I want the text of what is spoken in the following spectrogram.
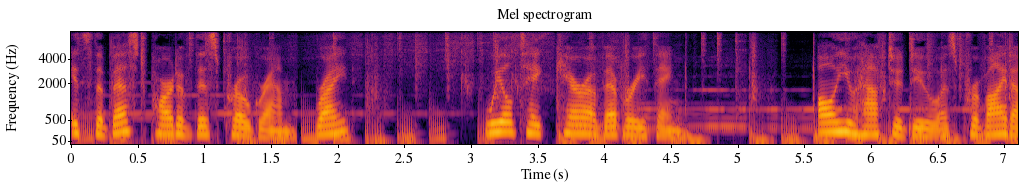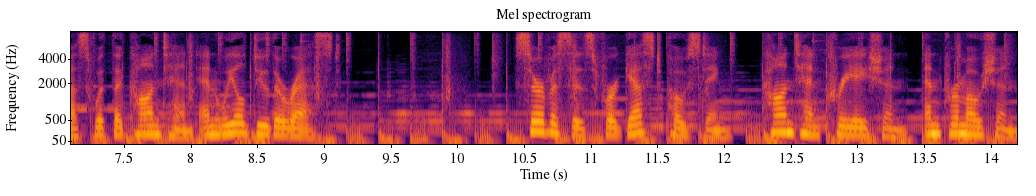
It's the best part of this program, right? We'll take care of everything. All you have to do is provide us with the content and we'll do the rest. Services for guest posting, content creation, and promotion.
